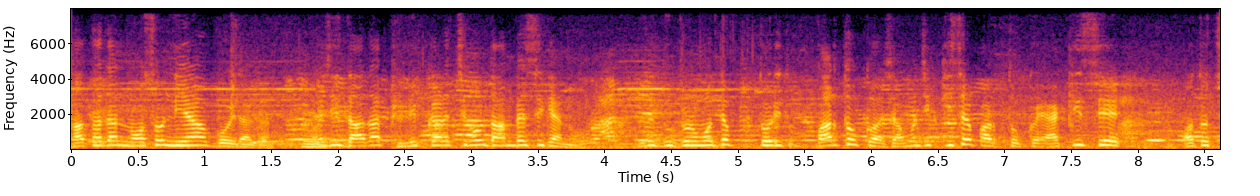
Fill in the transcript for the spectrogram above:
সাত হাজার নশো নিরানব্বই টাকা। বলছি দাদা ফ্লিপকার্টের চেয়েও দাম বেশি কেন? বলছি দুটোর মধ্যে তড়িৎ পার্থক্য আছে। আমি বলছি কিসের পার্থক্য? একই সেট অথচ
